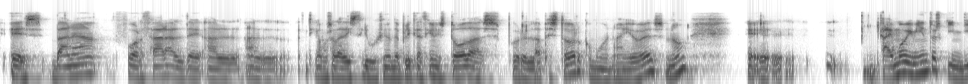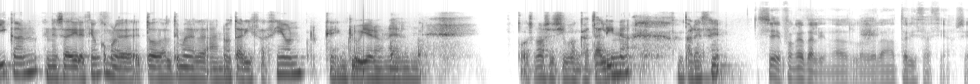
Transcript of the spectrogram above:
Es, van a forzar al, al, digamos, a la distribución de aplicaciones todas por el App Store, como en iOS, ¿no? Eh, hay movimientos que indican en esa dirección, como todo el tema de la notarización, que incluyeron en, pues no sé si fue en Catalina, me parece. Sí, fue en Catalina, lo de la notarización, sí.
